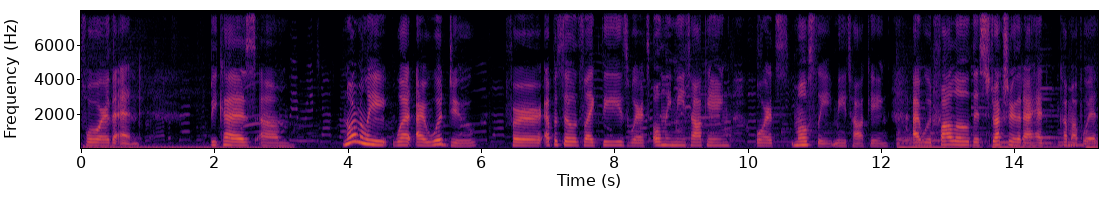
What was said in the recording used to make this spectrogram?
for the end because um, normally what I would do for episodes like these where it's only me talking or it's mostly me talking, I would follow this structure that I had come up with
